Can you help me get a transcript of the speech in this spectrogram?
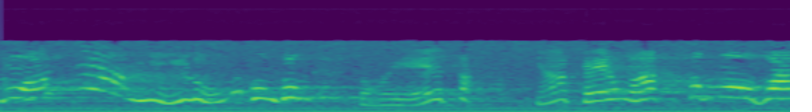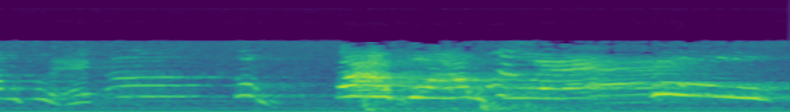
我向你鲁公公对上杨梅花和我王水，啊，王水。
